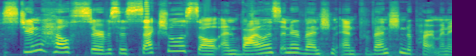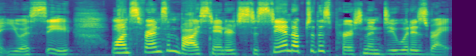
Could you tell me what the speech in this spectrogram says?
Student Health Services Sexual Assault and Violence Intervention and Prevention Department at USC wants friends and bystanders to stand up to this person and do what is right.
